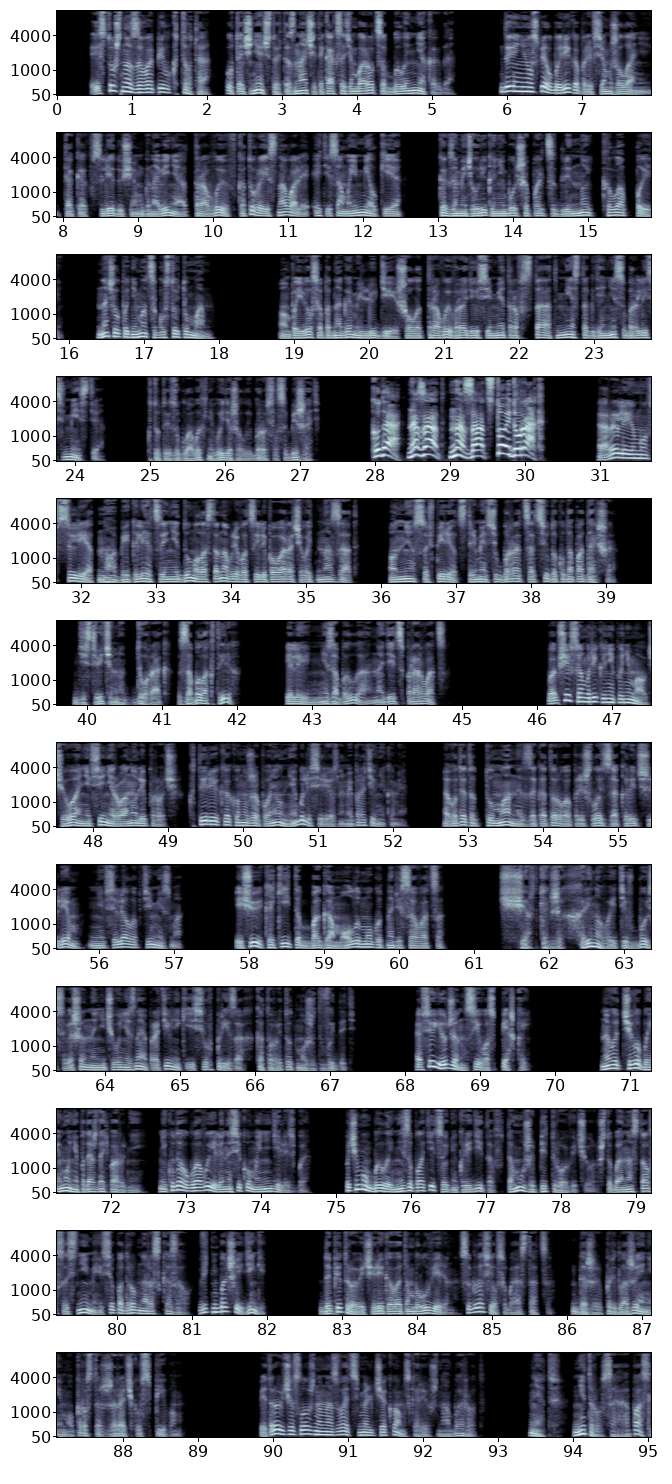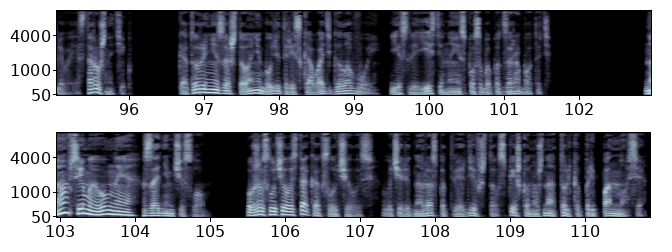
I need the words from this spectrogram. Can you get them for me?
Истошно завопил кто-то. Уточнять, что это значит и как с этим бороться, было некогда. Да и не успел бы Рика при всем желании, так как в следующее мгновение от травы, в которой и сновали эти самые мелкие, как заметил Рика, не больше пальца длиной, клопы, начал подниматься густой туман. Он появился под ногами людей, шел от травы в радиусе метров ста от места, где они собрались вместе. Кто-то из угловых не выдержал и бросился бежать. «Куда? Назад! Назад! Стой, дурак!» Орали ему вслед, но беглец и не думал останавливаться или поворачивать назад. Он несся вперед, стремясь убраться отсюда куда подальше. Действительно, дурак. Забыл о ктырях? Или не забыл, а надеется прорваться? Вообще, сам Рика не понимал, чего они все не рванули прочь. Ктыри, как он уже понял, не были серьезными противниками. А вот этот туман, из-за которого пришлось закрыть шлем, не вселял оптимизма. Еще и какие-то богомолы могут нарисоваться. Черт, как же хреново идти в бой, совершенно ничего не зная о противнике и сюрпризах, которые тут может выдать. А все Юджин с его спешкой. Но вот чего бы ему не подождать пару дней? Никуда угловые или насекомые не делись бы. Почему было не заплатить сотню кредитов тому же Петровичу, чтобы он остался с ними и все подробно рассказал? Ведь небольшие деньги. Да Петрович, Рика в этом был уверен, согласился бы остаться. Даже предложение ему просто жрачку с пивом. Петровича сложно назвать смельчаком, скорее уж наоборот. Нет, не трус, а опасливый, осторожный тип, который ни за что не будет рисковать головой, если есть иные способы подзаработать. Но все мы умные задним числом. Уже случилось так, как случилось, в очередной раз подтвердив, что спешка нужна только при поносе.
